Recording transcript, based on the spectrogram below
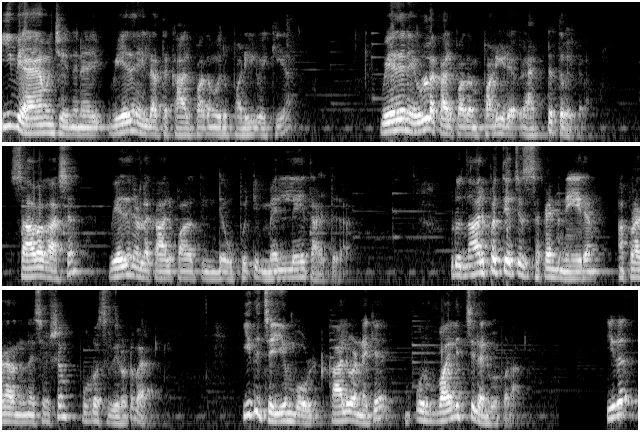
ഈ വ്യായാമം ചെയ്യുന്നതിനായി വേദനയില്ലാത്ത കാൽപാദം ഒരു പടിയിൽ വയ്ക്കുക. വേദനയുള്ള കാൽപാദം പടിയുടെ ഒരു അറ്റത്ത് വയ്ക്കണം. സാവകാശം വേദനയുള്ള കാൽപാദത്തിന്റെ ഉപ്പുറ്റി മെല്ലെ താഴ്ത്തുക. ഒരു നാൽപ്പത്തിയഞ്ച് സെക്കൻഡ് നേരം അപ്രകാരം നിന്ന ശേഷം പൂർവസ്ഥിതിയിലോട്ട് വരാം. ഇത് ചെയ്യുമ്പോൾ കാലുവണ്ണയ്ക്ക് ഒരു വലിച്ചിൽ അനുഭവപ്പെടാം. ഇത്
